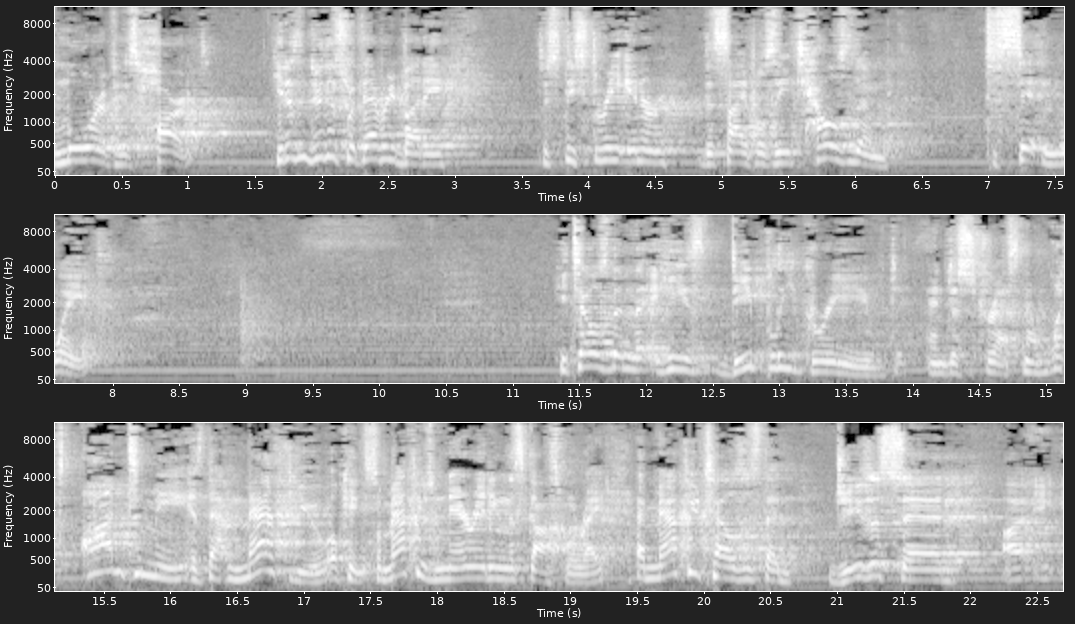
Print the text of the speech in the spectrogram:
more of his heart. He doesn't do this with everybody, just these three inner disciples. He tells them to sit and wait. He tells them that he's deeply grieved and distressed. Now, what's odd to me is that Matthew, okay, so Matthew's narrating this gospel, right? And Matthew tells us that Jesus said uh,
